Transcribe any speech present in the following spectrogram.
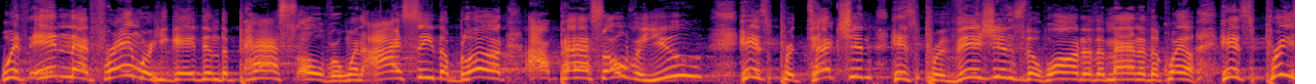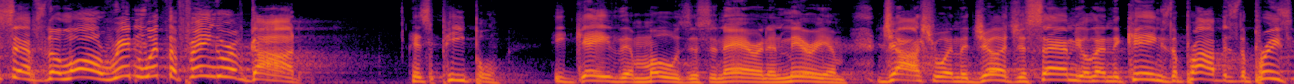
Within that framework, he gave them the Passover. When I see the blood, I'll pass over you. His protection, his provisions, the water, the manna, the quail, his precepts, the law written with the finger of God, his people, He gave them Moses and Aaron and Miriam, Joshua and the judges, Samuel and the kings, the prophets, the priests.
